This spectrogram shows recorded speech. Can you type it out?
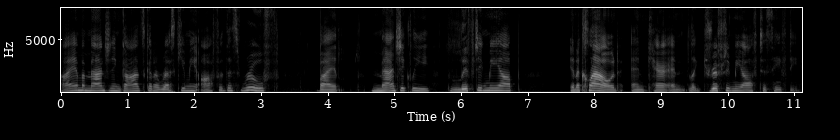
I, I am imagining God's going to rescue me off of this roof by magically lifting me up in a cloud and care and like drifting me off to safety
